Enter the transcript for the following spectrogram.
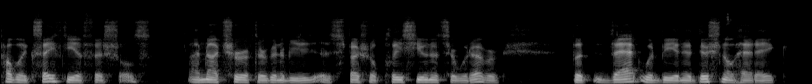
public safety officials. I'm not sure if they're going to be uh, special police units or whatever, but that would be an additional headache.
